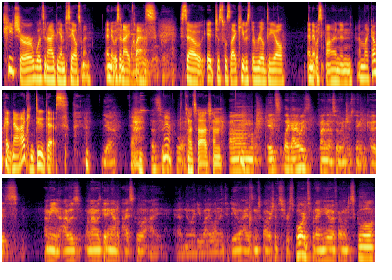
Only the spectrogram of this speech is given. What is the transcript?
teacher was an IBM salesman, and it was a night class. Oh, okay. So it just was like he was the real deal, and it was fun. And I'm like, okay, now I can do this. Yeah. So, That's super Yeah. cool. That's awesome. Um, it's like I always find that so interesting because, I mean, I was when I was getting out of high school, I had no idea what I wanted to do. I had some scholarships for sports, but I knew if I went to school,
